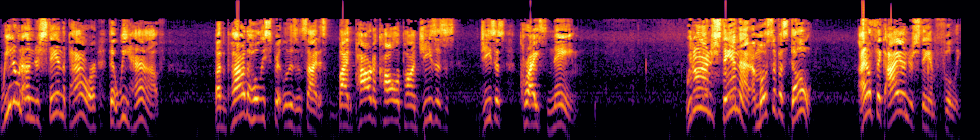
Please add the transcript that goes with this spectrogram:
We don't understand the power that we have by the power of the Holy Spirit lives inside us, by the power to call upon Jesus, Jesus Christ's name. We don't understand that. Most of us don't. I don't think I understand fully.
